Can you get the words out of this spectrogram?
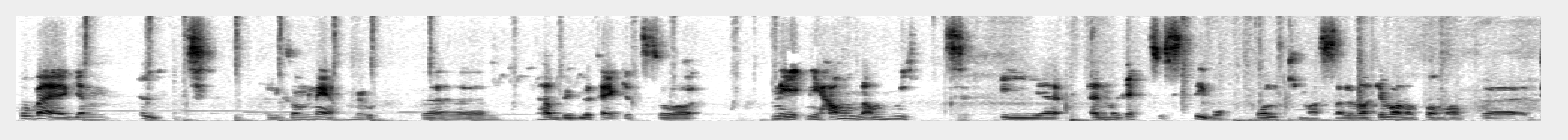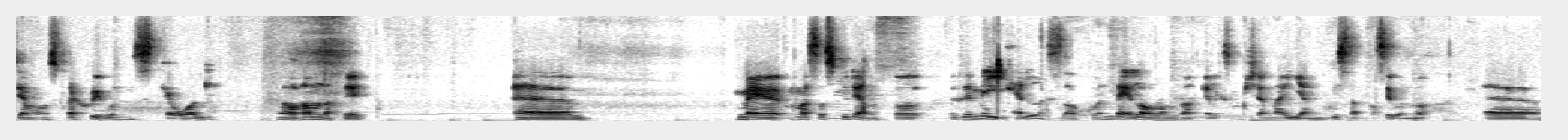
På vägen ut, liksom ner mot eh, det här biblioteket så ni, ni hamnar mitt i eh, en rätt så stor folkmassa. Det verkar vara någon form av eh, demonstrationståg ni har hamnat i. Eh, med massa studenter. Remi hälsar på en del av dem, verkar liksom känna igen vissa personer. Eh,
